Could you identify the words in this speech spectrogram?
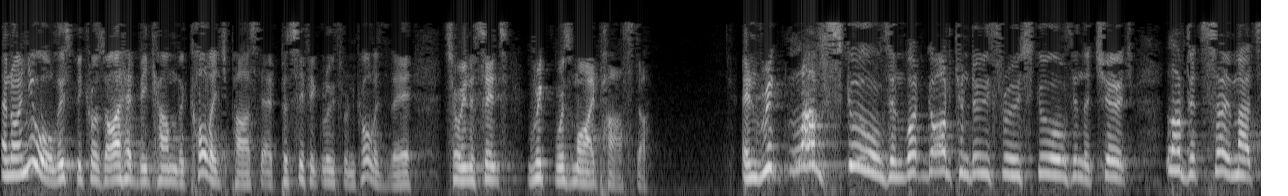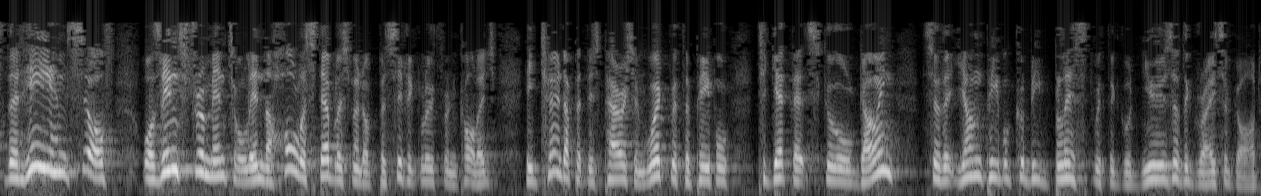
And I knew all this because I had become the college pastor at Pacific Lutheran College there. So in a sense, Rick was my pastor. And Rick loved schools and what God can do through schools in the church. Loved it so much that he himself was instrumental in the whole establishment of Pacific Lutheran College. He turned up at this parish and worked with the people to get that school going so that young people could be blessed with the good news of the grace of God.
